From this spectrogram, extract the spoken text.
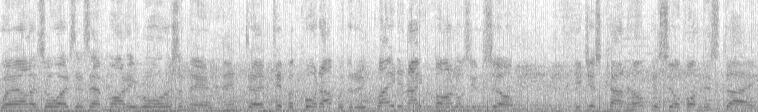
Well, as always, there's that mighty roar, isn't there? And uh, Dipper caught up with it, who played in eight finals himself. You just can't help yourself on this day.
